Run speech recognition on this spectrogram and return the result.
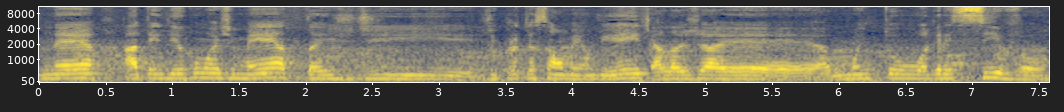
né, atender algumas metas de, de proteção ao meio ambiente, ela já é muito agressiva.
